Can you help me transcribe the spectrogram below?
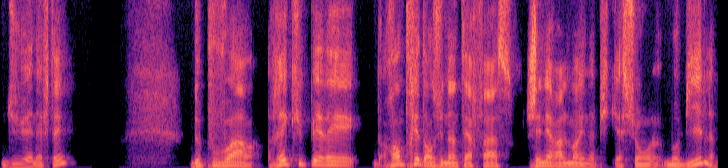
du NFT, de pouvoir récupérer, rentrer dans une interface, généralement une application euh, mobile,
